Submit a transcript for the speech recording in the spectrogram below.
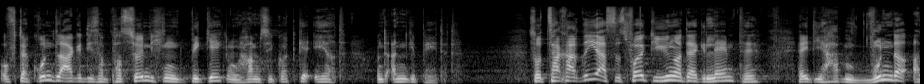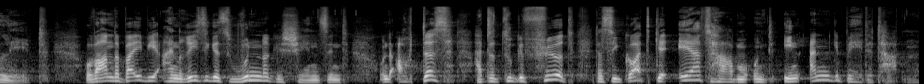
auf der Grundlage dieser persönlichen Begegnung haben sie Gott geehrt und angebetet. So Zacharias, das Volk, die Jünger der Gelähmte, hey, die haben Wunder erlebt und waren dabei, wie ein riesiges Wunder geschehen sind. Und auch das hat dazu geführt, dass sie Gott geehrt haben und ihn angebetet haben.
